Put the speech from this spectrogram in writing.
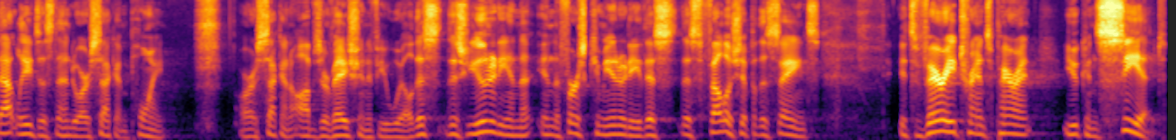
that leads us then to our second point, or a second observation, if you will. This, this unity in the, in the first community, this, this fellowship of the saints, it's very transparent. You can see it.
